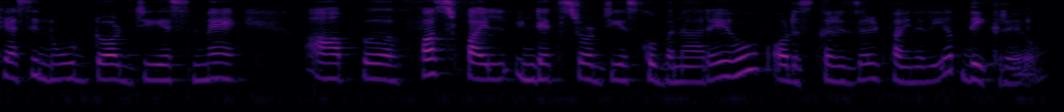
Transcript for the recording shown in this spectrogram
कैसे नोट डॉट जे में आप first file index dot J S को बना रहे हो और इसका रिज़ल्ट फाइनली आप देख रहे हो।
